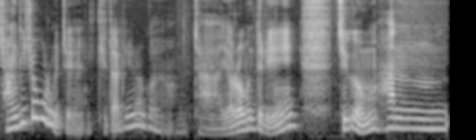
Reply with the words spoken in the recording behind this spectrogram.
장기적으로 이제 기다리는 거예요. 자, 여러분들이 지금 한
